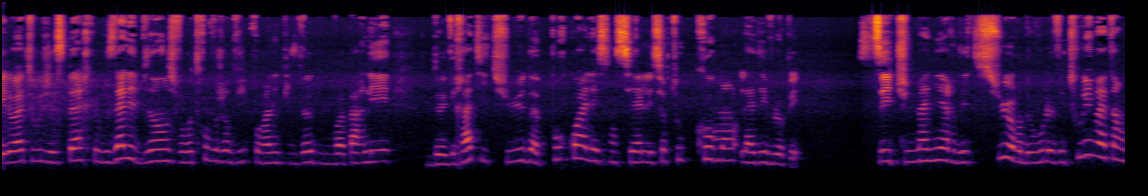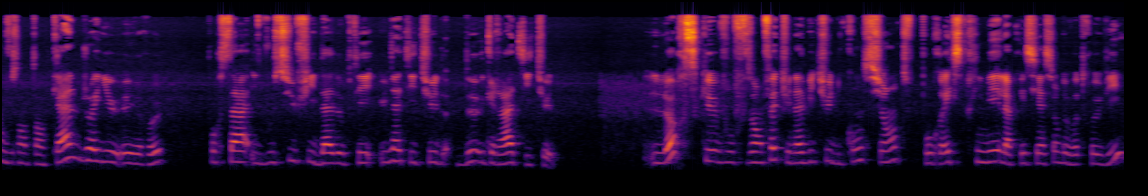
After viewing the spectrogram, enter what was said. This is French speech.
Hello à tous, j'espère que vous allez bien. Je vous retrouve aujourd'hui pour un épisode où on va parler de gratitude, pourquoi elle est essentielle et surtout comment la développer. C'est une manière d'être sûr de vous lever tous les matins en vous sentant calme, joyeux et heureux. Pour ça, il vous suffit d'adopter une attitude de gratitude. Lorsque vous en faites une habitude consciente pour exprimer l'appréciation de votre vie,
